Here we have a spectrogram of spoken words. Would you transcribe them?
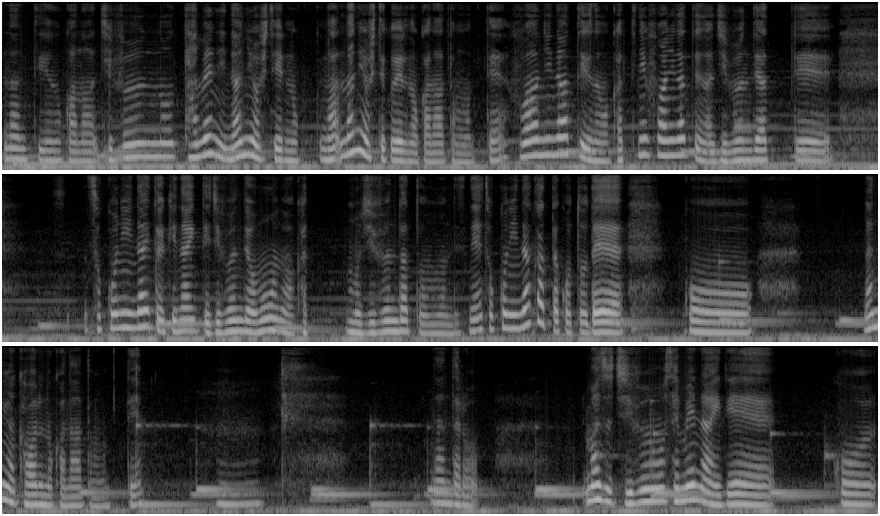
何て言うのかな自分のために何をしているのな何をしてくれるのかなと思って不安になっているのは勝手に不安になっているのは自分であってそこにいないといけないって自分で思うのはもう自分だと思うんですね。そこにいなかったことでこう何が変わるのかなと思って。なんだろう。まず自分を責めないでこう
